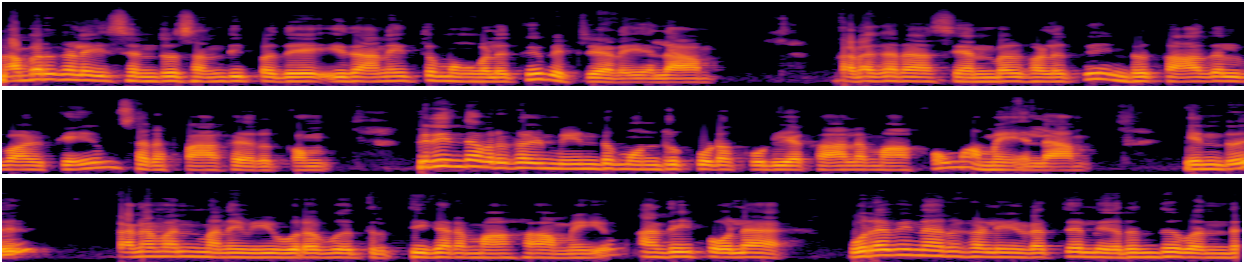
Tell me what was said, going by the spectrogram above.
நபர்களை சென்று சந்திப்பது இது அனைத்தும் உங்களுக்கு வெற்றி அடையலாம். கடகராசி அன்பர்களுக்கு இன்று காதல் வாழ்க்கையும் சிறப்பாக இருக்கும். பிரிந்தவர்கள் மீண்டும் ஒன்று கூடக்கூடிய காலமாகவும் அமையலாம். இன்று கணவன் மனைவி உறவு திருப்திகரமாக அமையும். அதே போல உறவினர்களிடத்தில் இருந்து வந்த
